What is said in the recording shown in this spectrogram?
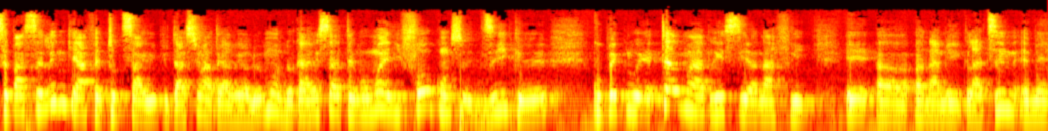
c'est pas Céline qui a fait toute sa réputation à travers le monde. Donc à un certain moment, il faut qu'on se dise que Coupé Cloué est tellement apprécié en Afrique et en, en Amérique latine, bien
